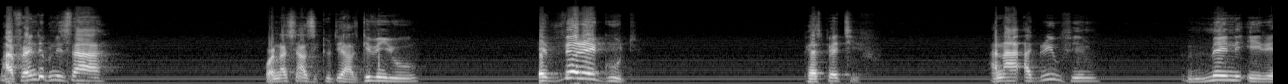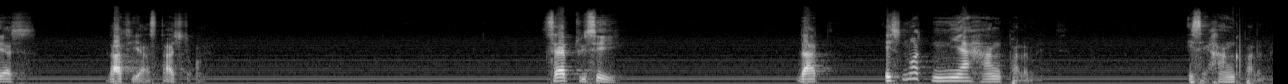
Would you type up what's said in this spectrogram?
My friend, the Minister for National Security, has given you a very good perspective. And I agree with him in many areas that he has touched on. Except to say that it's not near hung parliament. It's a hung parliament.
